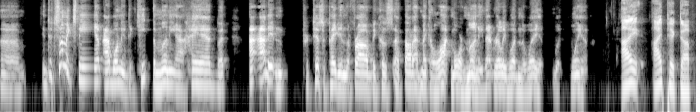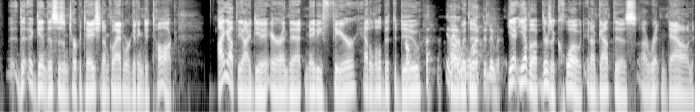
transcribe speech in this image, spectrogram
um, to some extent, I wanted to keep the money I had, but I, I didn't participate in the fraud because I thought I'd make a lot more money. That really wasn't the way it went. I I picked up the, again. This is interpretation. I'm glad we're getting to talk. I got the idea, Aaron, that maybe fear had a little bit to do oh, it had uh, with a lot it. to do with it. Yeah, you have a there's a quote, and I've got this uh, written down.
